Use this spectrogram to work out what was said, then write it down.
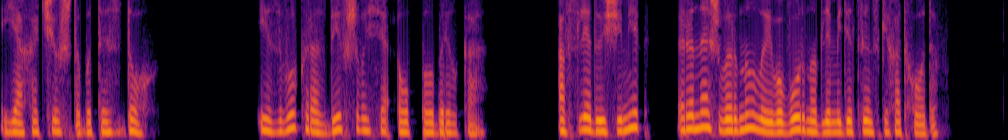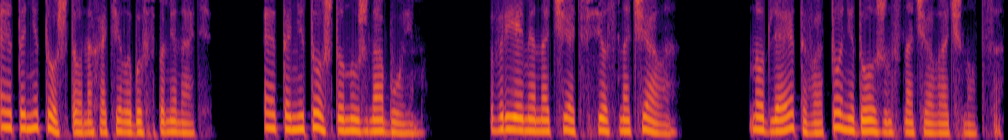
«Я хочу, чтобы ты сдох» и звук разбившегося об пол брелка. А в следующий миг Рене швырнула его в урну для медицинских отходов. Это не то, что она хотела бы вспоминать. Это не то, что нужно обоим. Время начать все сначала. Но для этого Тони должен сначала очнуться.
